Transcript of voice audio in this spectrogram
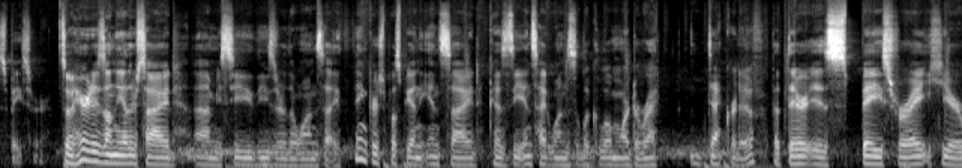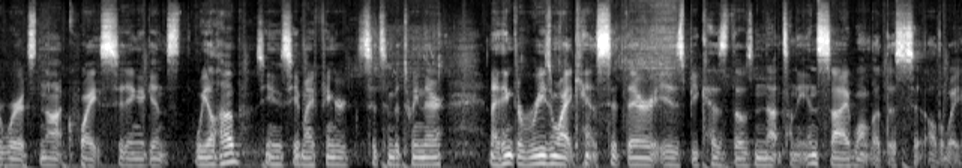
spacer. So here it is on the other side. Um, you see these are the ones that I think are supposed to be on the inside because the inside ones look a little more direct decorative, but there is space right here where it's not quite sitting against wheel hub. So you can see my finger sits in between there. And I think the reason why it can't sit there is because those nuts on the inside won't let this sit all the way.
